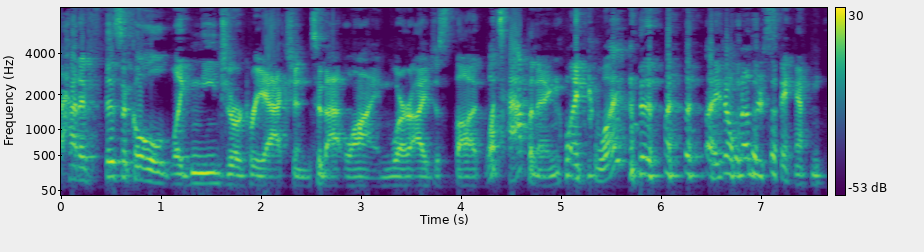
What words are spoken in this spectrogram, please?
had a physical like knee jerk reaction to that line where I just thought, "What's happening? Like what? I don't understand."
